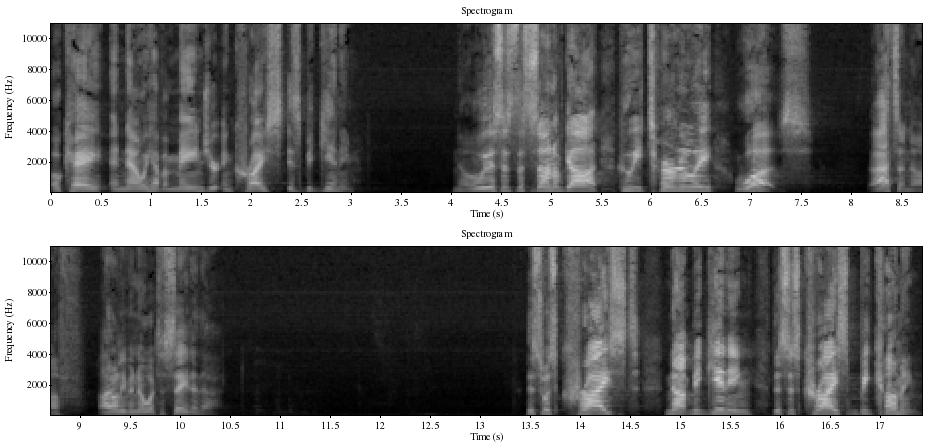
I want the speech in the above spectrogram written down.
okay, and now we have a manger and Christ is beginning. No, this is the Son of God who eternally was. That's enough. I don't even know what to say to that. This was Christ not beginning, this is Christ becoming.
